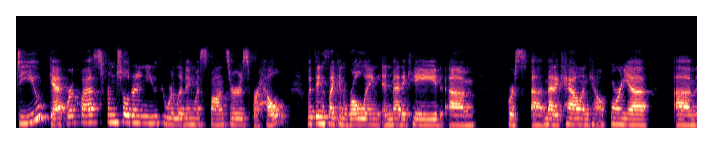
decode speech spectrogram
do you get requests from children and youth who are living with sponsors for help with things like enrolling in Medicaid, um, of course, uh, Medi-Cal in California. Um,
